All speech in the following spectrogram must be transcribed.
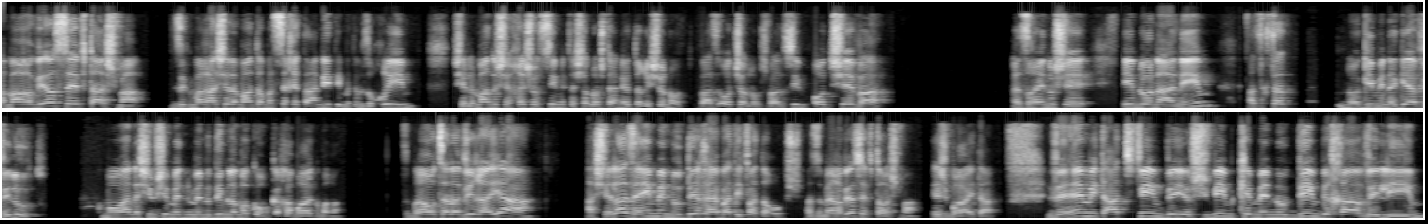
אמר רבי יוסף תשמע, זה גמרא שלמדנו את המסכת הענית, אם אתם זוכרים, שלמדנו שאחרי שעושים את השלוש תעניות הראשונות, ואז עוד שלוש, ואז עושים עוד שבע, אז ראינו שאם לא נענים, אז קצת נוהגים מנהגי אבלות, כמו אנשים שמנודים למקום, ככה אמרה הגמרא. אז הגמרא רוצה להביא ראייה, השאלה זה האם מנודה חיה בעטיפת הראש. אז אומר רב יוסף תשמע, יש ברייתא, והם מתעטפים ויושבים כמנודים וכאבלים,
